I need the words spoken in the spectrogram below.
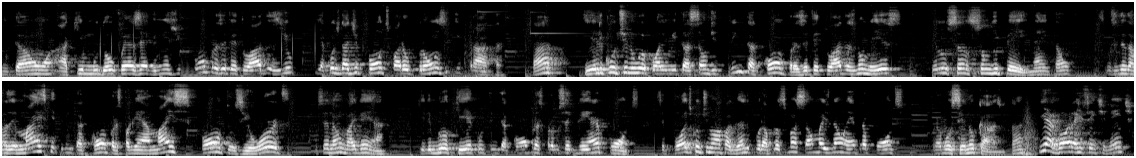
Então, aqui mudou, foi as regrinhas de compras efetuadas e, o, e a quantidade de pontos para o bronze e prata, tá? E ele continua com a limitação de 30 compras efetuadas no mês pelo Samsung Pay, né? Então, se você tentar fazer mais que 30 compras para ganhar mais pontos e rewards, você não vai ganhar. Que ele bloqueia com 30 compras para você ganhar pontos. Você pode continuar pagando por aproximação, mas não entra pontos para você no caso, tá? E agora, recentemente,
